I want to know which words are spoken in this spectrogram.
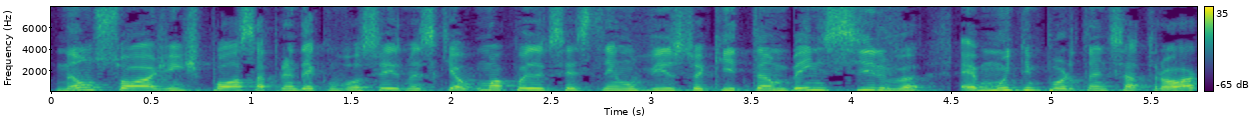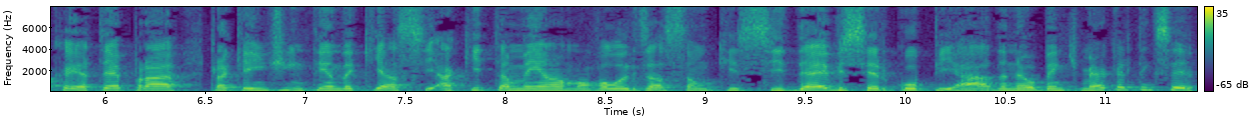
não só a gente possa aprender com vocês, mas que alguma coisa que vocês tenham visto aqui também sirva. É muito importante essa troca e até para que a gente entenda que aqui também há uma valorização que se deve ser copiada, né? O benchmark ele tem que ser,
